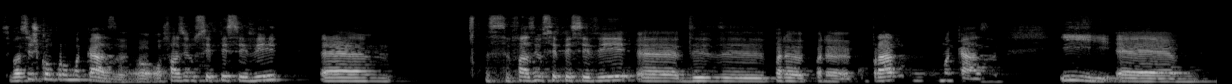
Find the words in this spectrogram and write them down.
Se vocês compram uma casa ou, fazem um CPCV, uh, se fazem o CPCV uh, eh, de, de, para, para comprar uma casa e uh,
